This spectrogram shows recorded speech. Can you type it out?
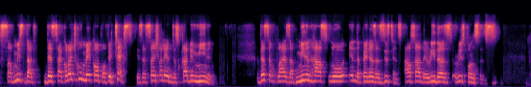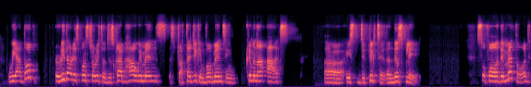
submits that the psychological makeup of a text is essentially in describing meaning this implies that meaning has no independent existence outside the reader's responses. We adopt reader response theory to describe how women's strategic involvement in criminal acts uh, is depicted in this play. So for the method,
